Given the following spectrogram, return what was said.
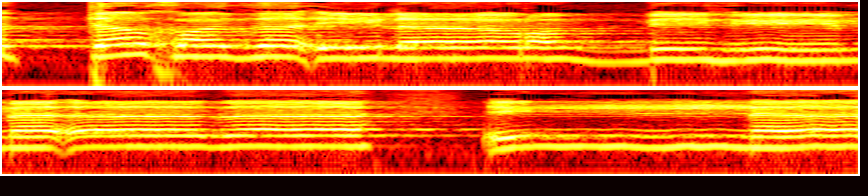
اتخذ إلى ربه مآبا. إِنَّا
